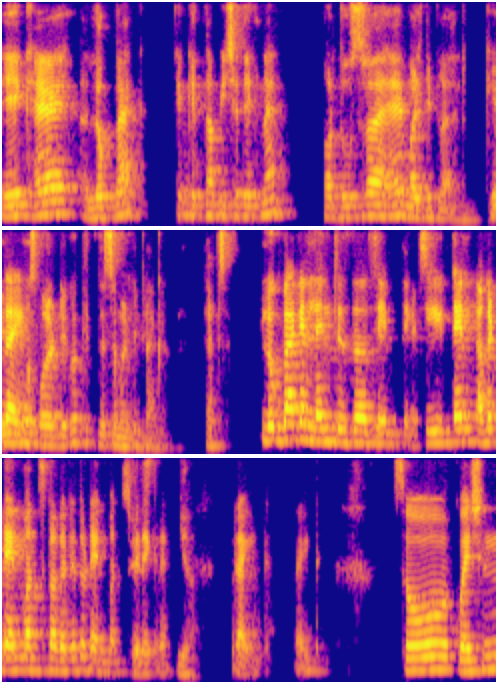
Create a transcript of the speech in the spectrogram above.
एक है लुक बैक कि hmm. कितना पीछे देखना है और दूसरा है मल्टीप्लायर कि right. उस वॉलिटी को कितने से मल्टीप्लाई करना है। That's look back and length is the same thing कि 10 अगर 10 मंथ्स का करे तो 10 मंथ्स पे देख रहे हैं। Right right so question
